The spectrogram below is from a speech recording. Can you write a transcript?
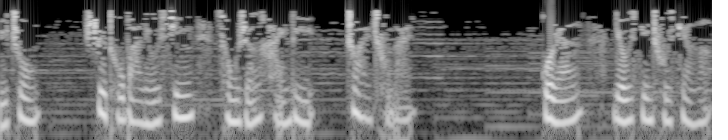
于众，试图把刘星从人海里拽出来。果然，刘星出现了。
